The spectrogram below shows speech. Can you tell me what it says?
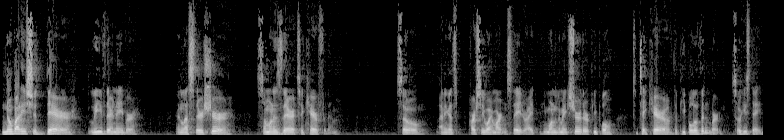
Nobody should dare leave their neighbor unless they're sure someone is there to care for them. So I think that's partially why Martin stayed, right? He wanted to make sure there were people to take care of the people of Wittenberg. So he stayed.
